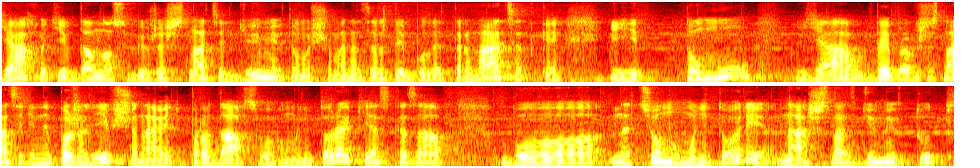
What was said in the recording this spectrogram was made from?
Я хотів давно собі вже 16 дюймів, тому що в мене завжди були 13 і тому я вибрав 16 і не пожалів, що навіть продав свого монітора, як я сказав. Бо на цьому моніторі на 16 дюймів тут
